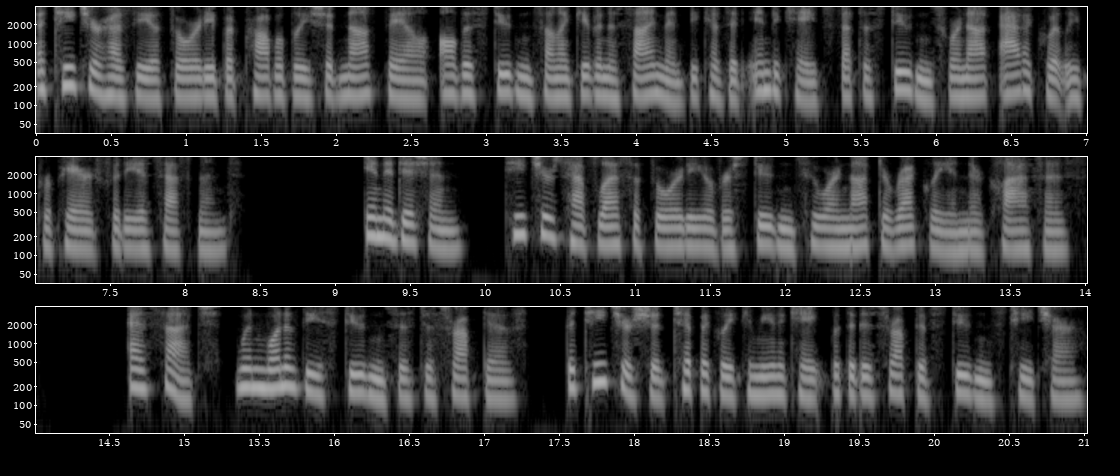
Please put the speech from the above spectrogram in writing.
a teacher has the authority but probably should not fail all the students on a given assignment because it indicates that the students were not adequately prepared for the assessment. In addition, teachers have less authority over students who are not directly in their classes. As such, when one of these students is disruptive, the teacher should typically communicate with the disruptive student's teacher.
